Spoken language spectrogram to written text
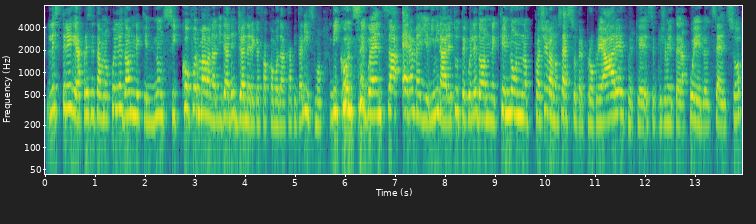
le streghe rappresentavano quelle donne che non si conformavano all'idea del genere che fa comodo al capitalismo. Di conseguenza era meglio eliminare tutte quelle donne che non facevano sesso per procreare, perché semplicemente era quello il senso,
